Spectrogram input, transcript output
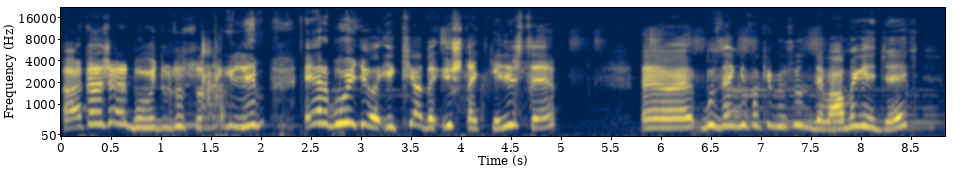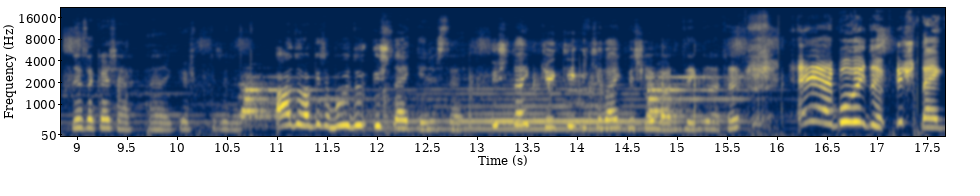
Arkadaşlar bu videonun sonuna gelelim. Eğer bu video 2 ya da 3 like gelirse eee, bu zengin fakir videosunun devamı gelecek. Neyse arkadaşlar. He, görüşmek üzere. Aa dur arkadaşlar bu video 3 like gelirse. 3 like çünkü 2 like bir şey vardı zengin zaten. Eğer bu video 3 like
